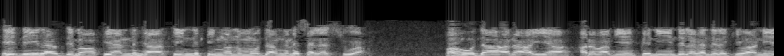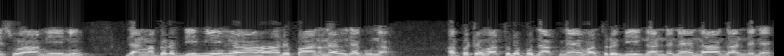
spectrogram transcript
ඒ දීලා දෙමව්පියන් ඥාතීන් පින් අනුමෝදන් වෙන සැලැස්සුවා. පහෝදා අර අයියා අර වගේ පෙනී ඉඳලා වැඳලා කිව්වා අනේ ස්වාමීනි දැන් අපට දිව්‍යමය ආහාර පාන නම් ලැබුණා. අපට වතුර පොදක් නැහැ වතුර බී ගන්න නැහැ නා ගන්න නැහැ.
